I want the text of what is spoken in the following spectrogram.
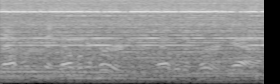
that would have been. that would have hurt. That would have hurt. Yeah.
